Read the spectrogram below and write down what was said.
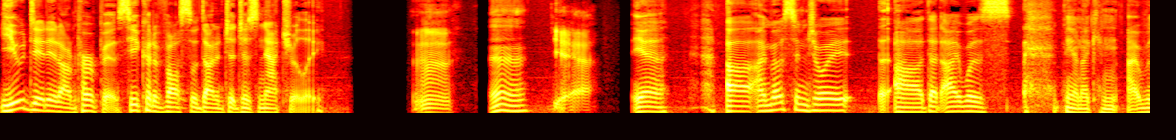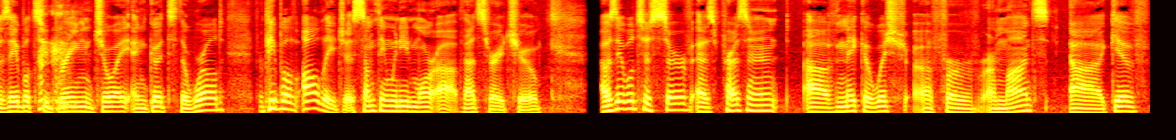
You did it on purpose. He could have also done it ju- just naturally. Uh, Uh, yeah. yeah. Uh, I most enjoy uh, that I was, man, I can, I was able to bring joy and good to the world for people of all ages. Something we need more of. That's very true. I was able to serve as president of Make a Wish uh, for Vermont. Uh, give,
